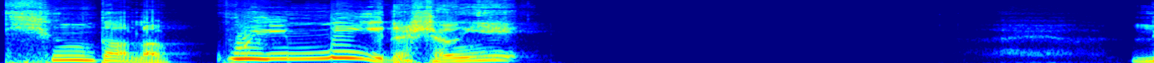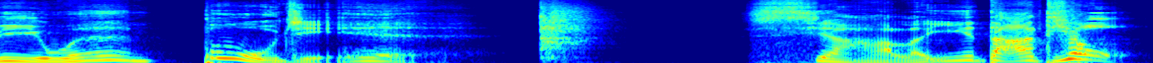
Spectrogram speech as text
听到了闺蜜的声音。李文不仅吓了一大跳。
